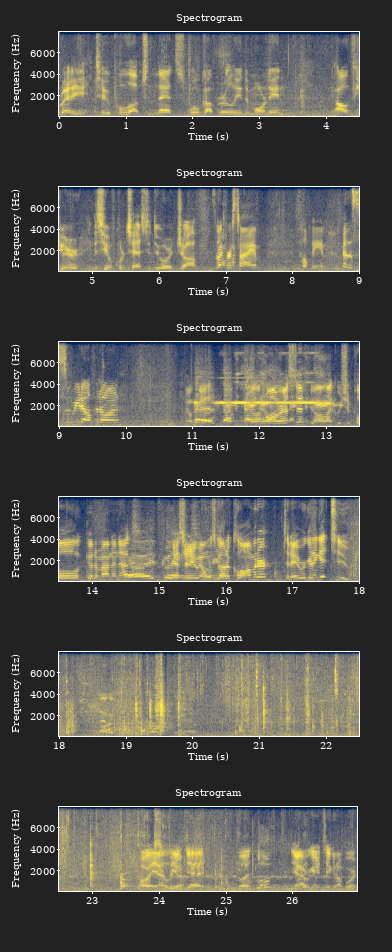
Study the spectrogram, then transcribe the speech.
ready to pull up to nets. Woke up early in the morning out here in the Sea of Cortez to do our job. It's my first time helping. Got a sweet outfit on. Feeling good. Feeling well rested. Feeling like we should pull a good amount of nets. Yesterday we almost got a kilometer. Today we're gonna get two. Oh yeah, Leo. Yeah, but yeah, we're gonna take it on board.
